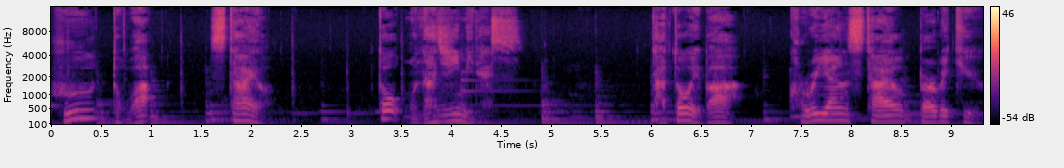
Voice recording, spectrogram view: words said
風とはスタイルと同じ意味です。例えば Korean Style Barbecue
